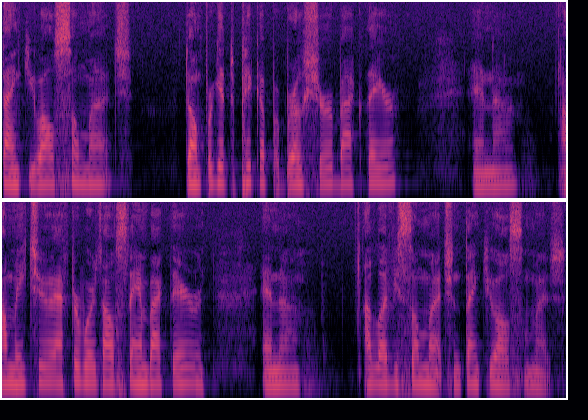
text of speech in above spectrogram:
Thank you all so much. Don't forget to pick up a brochure back there, and uh, I'll meet you afterwards. I'll stand back there, and, and uh, I love you so much, and thank you all so much.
